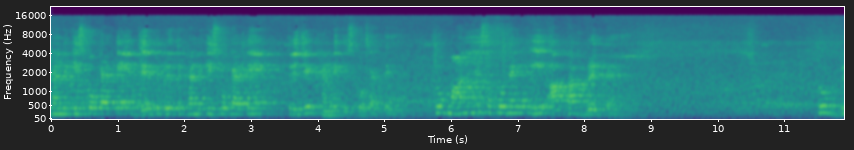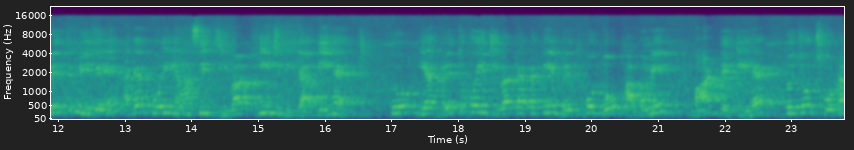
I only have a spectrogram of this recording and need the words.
खंड किसको कहते हैं दीर्घ वृत्त खंड किसको कहते हैं त्रिज्य खंड किसको कहते हैं। तो मान लीजिए सपोज़ है ये आपका वृत्त है। तो वृत्त में जो है, अगर कोई यहाँ से जीवा खींच दी जाती है तो यह वृत्त को ये जीवा क्या करती है, वृत्त को दो भागों में बांट देती है तो जो छोटा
